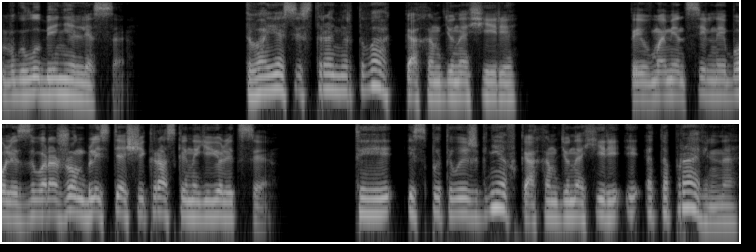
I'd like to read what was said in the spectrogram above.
в глубине леса. «Твоя сестра мертва, Кахан Дюнахири». Ты в момент сильной боли заворожен блестящей краской на ее лице. «Ты испытываешь гнев, Кахан Дюнахири, и это правильно».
